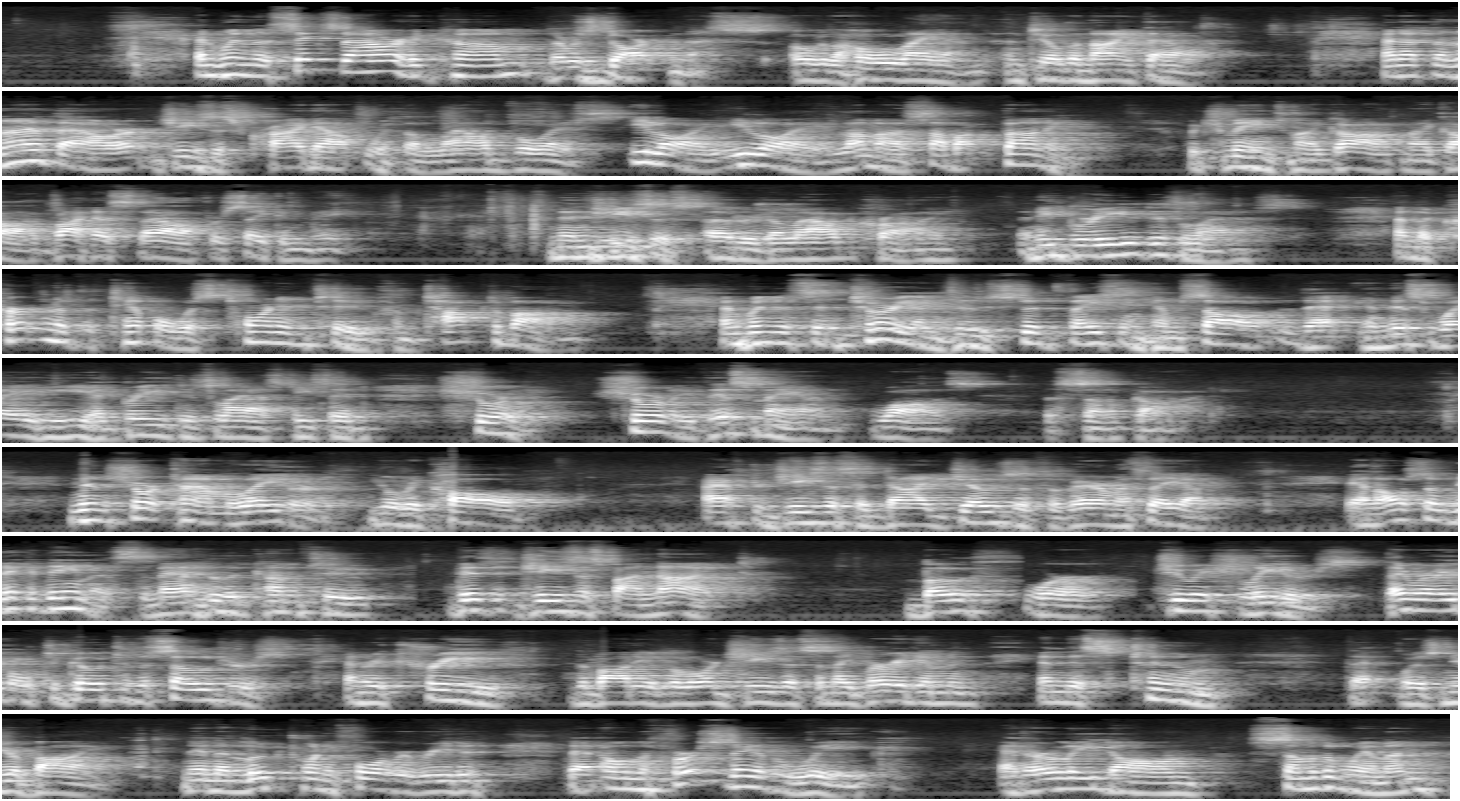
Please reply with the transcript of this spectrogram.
And when the sixth hour had come, there was darkness over the whole land until the ninth hour. And at the ninth hour, Jesus cried out with a loud voice, Eloi, Eloi, lama sabachthani, which means, My God, my God, why hast thou forsaken me? And then Jesus uttered a loud cry, and he breathed his last. And the curtain of the temple was torn in two from top to bottom. And when the centurion who stood facing him saw that in this way he had breathed his last, he said, Surely, surely this man was the Son of God. And then a short time later, you'll recall, after Jesus had died, Joseph of Arimathea, and also Nicodemus, the man who had come to visit Jesus by night, both were Jewish leaders. They were able to go to the soldiers and retrieve the body of the Lord Jesus, and they buried him in, in this tomb that was nearby. And then in Luke 24, we read that on the first day of the week, at early dawn, some of the women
